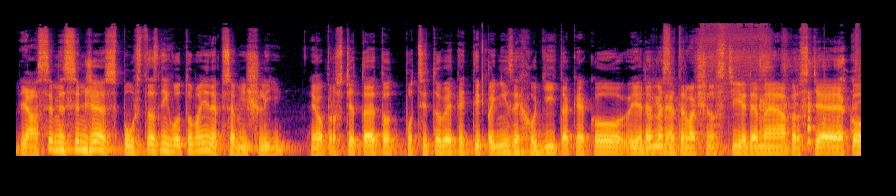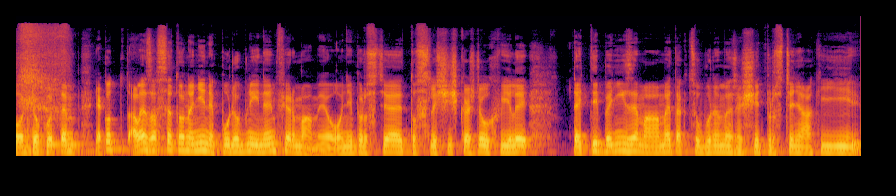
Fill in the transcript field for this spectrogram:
já si myslím, že spousta z nich o tom ani nepřemýšlí. Jo, prostě to je to pocitově, teď ty peníze chodí, tak jako jedeme se trvačností, jedeme a prostě jako dokud ten, jako, ale zase to není nepodobný jiným firmám. Jo? Oni prostě to slyšíš každou chvíli, teď ty peníze máme, tak co budeme řešit prostě nějaký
